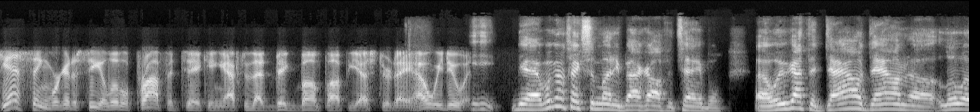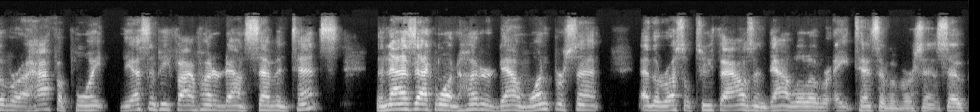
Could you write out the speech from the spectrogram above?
guessing we're going to see a little profit taking after that big bump up yesterday. How are we doing? Yeah, we're going to take some money back off the table. Uh, we've got the Dow down a little over a half a point, the S&P 500 down seven tenths, the Nasdaq 100 down one percent, and the Russell 2000 down a little over eight tenths of a percent. So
